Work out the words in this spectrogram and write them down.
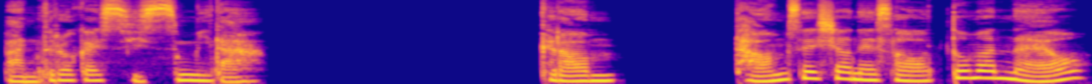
만들어갈 수 있습니다. 그럼 다음 세션에서 또 만나요.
